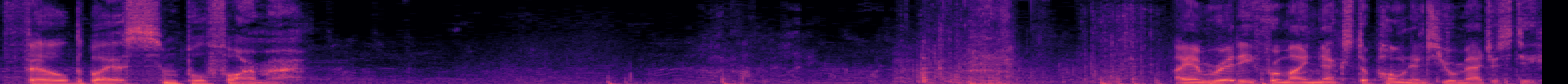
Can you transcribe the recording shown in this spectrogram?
Felled by a simple farmer. I am ready for my next opponent, your majesty.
